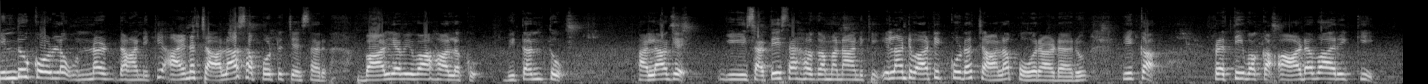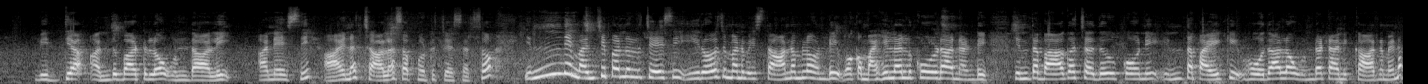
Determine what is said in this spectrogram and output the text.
హిందూ కోడ్లో ఉండడానికి ఆయన చాలా సపోర్ట్ చేశారు. బాల్య వివాహాలకు వితంతు అలాగే ఈ సతీ సహగమనానికి ఇలాంటి వాటికి కూడా చాలా పోరాడారు. ఇక ప్రతి ఒక్క ఆడవారికి విద్య అందుబాటులో ఉండాలి అనేసి ఆయన చాలా సపోర్ట్ చేశారు. సో ఇన్ని మంచి పనులు చేసి ఈరోజు మనం ఈ స్థానంలో ఉండి ఒక మహిళలు కూడానండి ఇంత బాగా చదువుకొని ఇంత పైకి హోదాలో ఉండటానికి కారణమైన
